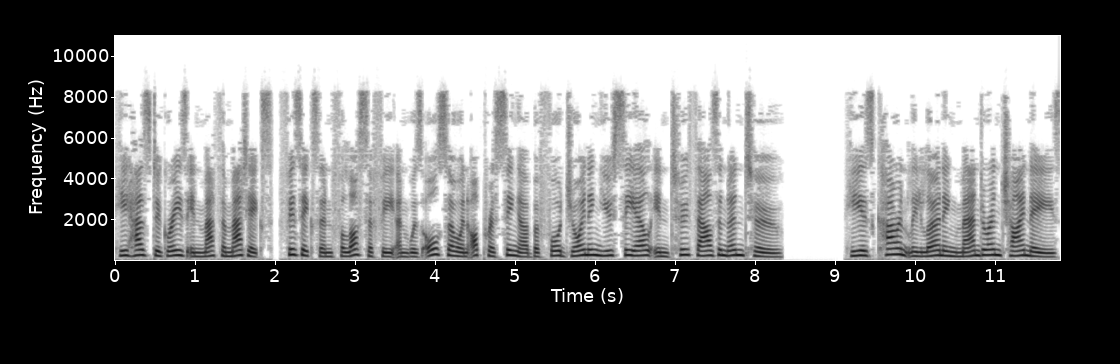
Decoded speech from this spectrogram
He has degrees in mathematics, physics and philosophy and was also an opera singer before joining UCL in 2002. He is currently learning Mandarin Chinese.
